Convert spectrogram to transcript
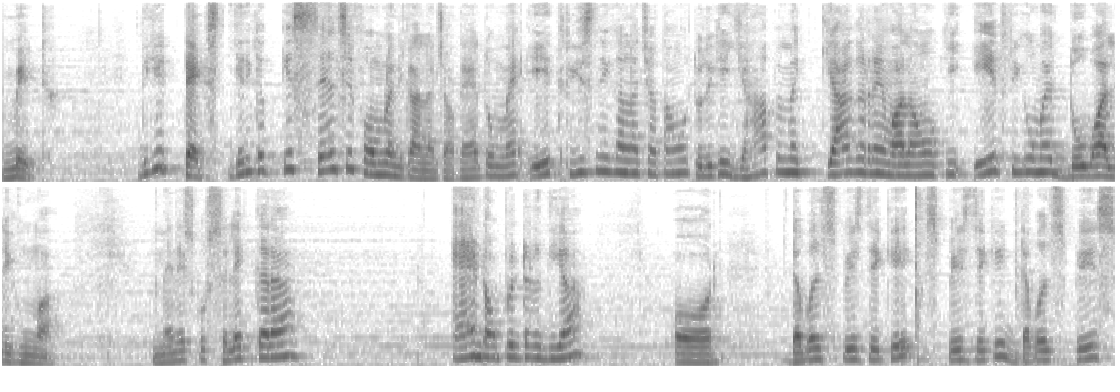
मिड देखिए टेक्स्ट यानी कि आप किस सेल से फॉर्मूला निकालना चाहते हैं तो मैं ए थ्री से निकालना चाहता हूँ। तो देखिए, यहाँ पे मैं क्या करने वाला हूँ कि ए थ्री को मैं दो बार लिखूँगा। मैंने इसको सेलेक्ट करा एंड ऑपरेटर दिया, और डबल स्पेस देके स्पेस देके डबल स्पेस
